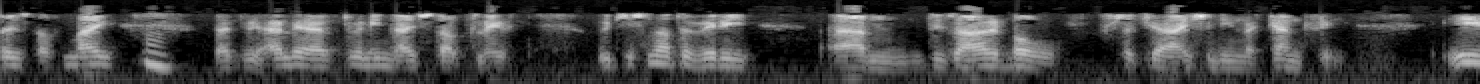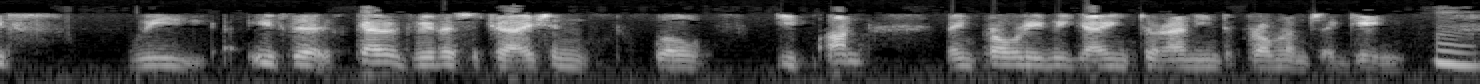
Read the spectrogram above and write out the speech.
1st of May, Mm. that we only have 20 days stock left, which is not a very um, desirable situation in the country. If we, if the current weather situation will keep on, then probably we're going to run into problems again. Mm.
